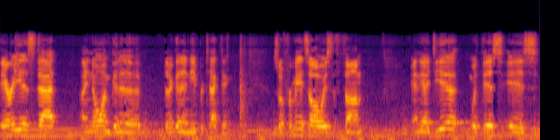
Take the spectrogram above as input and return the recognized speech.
areas that I know I'm gonna that are gonna need protecting. So for me, it's always the thumb. And the idea with this is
